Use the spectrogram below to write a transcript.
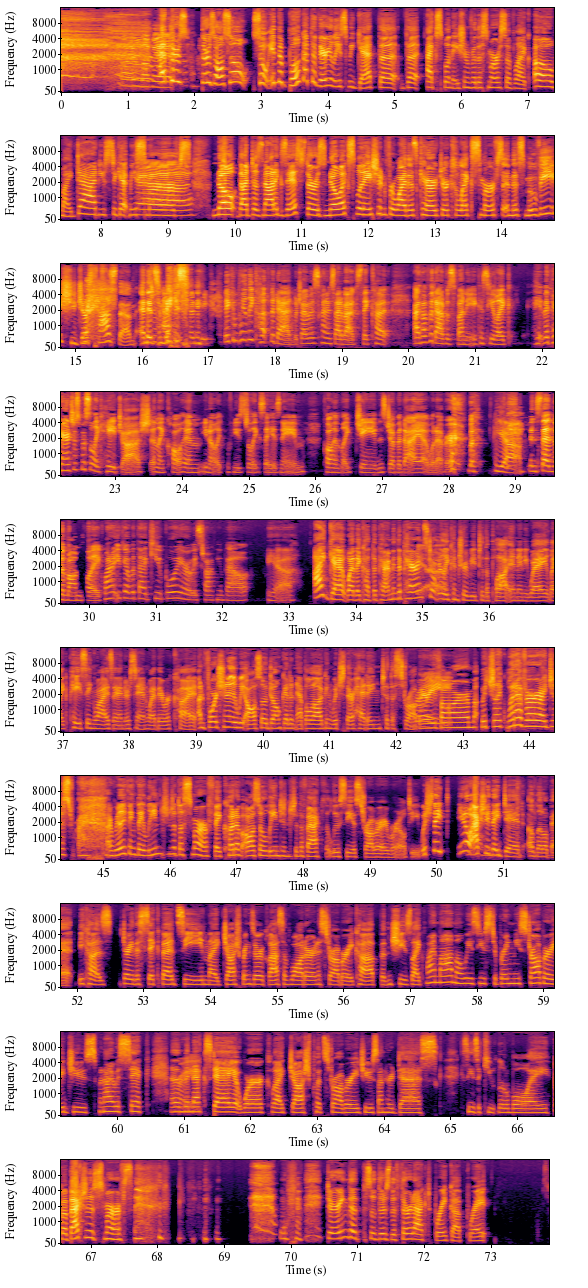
oh, I love it. And there's there's also so in the book at the very least we get the the explanation for the Smurfs of like, oh, my dad used to get me Yeah. Smurfs. No, that does not exist. There is no explanation for why this character collects Smurfs in this movie. She just has them, and it's as it amazing. They completely cut the dad, which I was kind of sad about because they cut. I thought the dad was funny because he like the parents are supposed to like hate Josh and like call him, you know, like refuse to like say his name, call him like James Jebediah, whatever. But Yeah, instead, the mom's like, "Why don't you get with that cute boy you're always talking about?" yeah. I get why they cut the parent. I mean, the parents don't really contribute to the plot in any way. Like pacing wise, I understand why they were cut. Unfortunately, we also don't get an epilogue in which they're heading to the strawberry Right. farm. Which, like, whatever. I just, I really think they leaned into the Smurf. They could have also leaned into the fact that Lucy is strawberry royalty, which they, you know, actually they did a little bit because during the sick bed scene, like Josh brings her a glass of water and a strawberry cup, and she's like, "My mom always used to bring me strawberry juice when I was sick." And then the next day at work, like Josh puts strawberry juice on her desk because he's a cute little boy. But back to the Smurfs. During the so there's the third act breakup, right?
